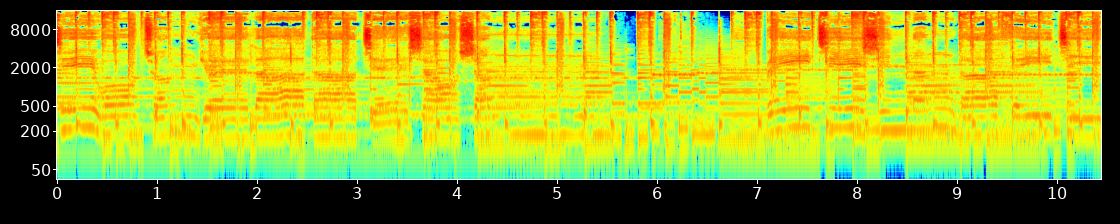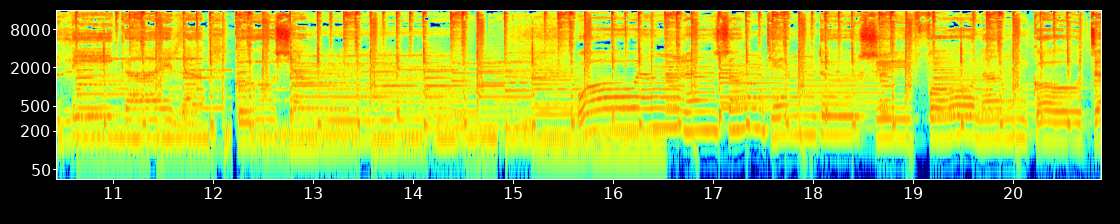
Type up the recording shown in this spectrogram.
刺激我，穿越了大街小巷，背起行囊的飞机离开了故乡。我问人生甜度是否能够正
